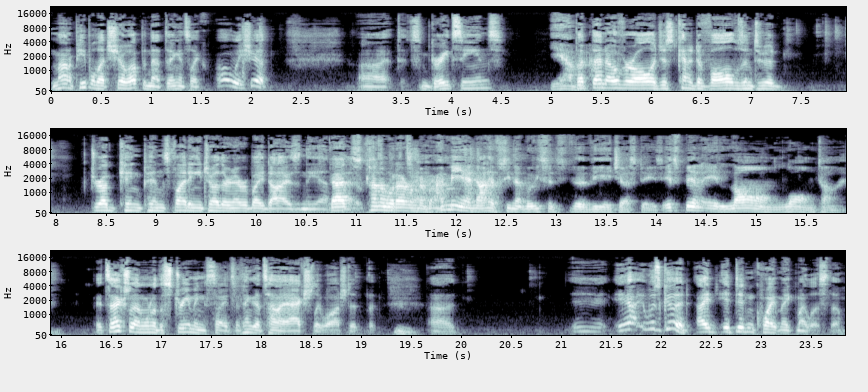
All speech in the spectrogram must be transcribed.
amount of people that show up in that thing, it's like holy shit. Uh, some great scenes, yeah, but then overall, it just kind of devolves into a drug kingpins fighting each other, and everybody dies in the end. That's kind of what I remember. I may not have seen that movie since the VHS days. It's been a long, long time. It's actually on one of the streaming sites. I think that's how I actually watched it. But Hmm. uh, eh, yeah, it was good. I it didn't quite make my list though.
